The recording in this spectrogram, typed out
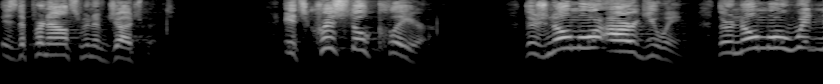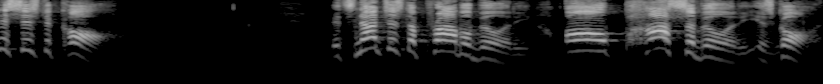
is the pronouncement of judgment. It's crystal clear. There's no more arguing, there are no more witnesses to call. It's not just a probability, all possibility is gone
